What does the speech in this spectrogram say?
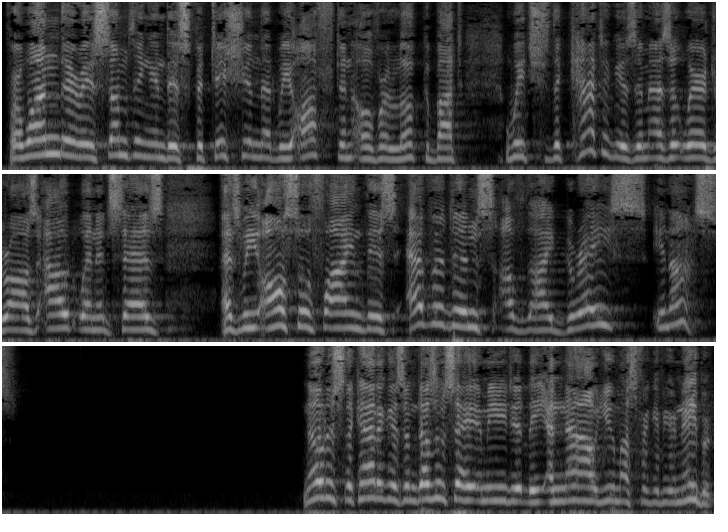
For one, there is something in this petition that we often overlook, but which the catechism, as it were, draws out when it says, as we also find this evidence of thy grace in us. Notice the catechism doesn't say immediately, and now you must forgive your neighbor.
